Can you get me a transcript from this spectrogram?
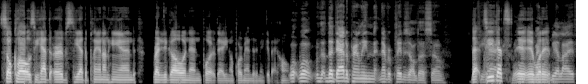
so close. He had the herbs, he had the plan on hand, ready to go, and then poor that you know poor man didn't make it back home. Well, well the, the dad apparently n- never played Zelda, so That if see, had, that's it, it, might what it. be alive.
